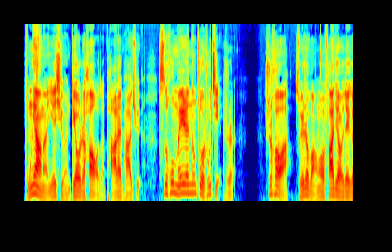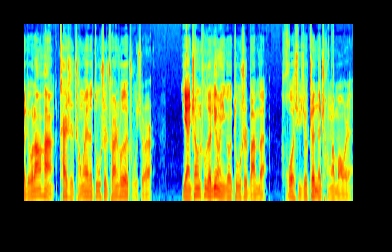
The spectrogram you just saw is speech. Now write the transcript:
同样呢也喜欢叼着耗子爬来爬去，似乎没人能做出解释。之后啊，随着网络发酵，这个流浪汉开始成为了都市传说的主角，衍生出的另一个都市版本，或许就真的成了猫人。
